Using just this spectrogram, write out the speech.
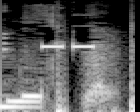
Yeah.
